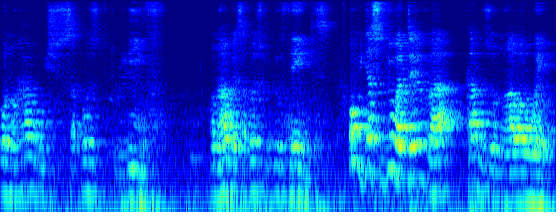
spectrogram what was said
on how we're supposed to live, on how we're supposed to do things or we just do whatever comes on our way.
